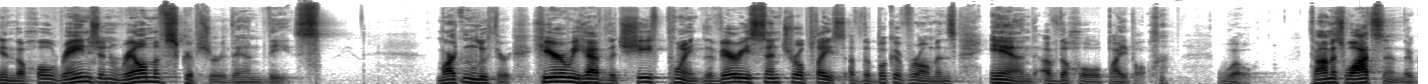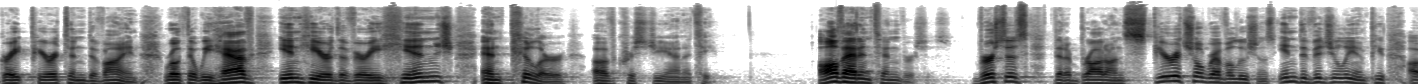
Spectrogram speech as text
in the whole range and realm of Scripture than these. Martin Luther. Here we have the chief point, the very central place of the book of Romans and of the whole Bible. Whoa. Thomas Watson, the great Puritan divine, wrote that we have in here the very hinge and pillar of Christianity. All that in 10 verses. Verses that have brought on spiritual revolutions individually and, pe- uh,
